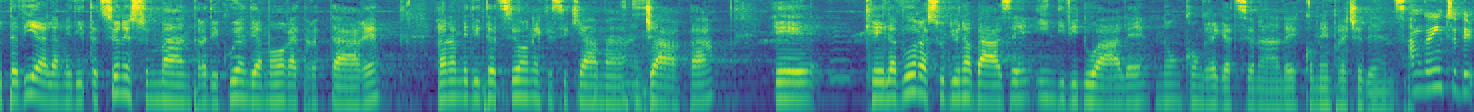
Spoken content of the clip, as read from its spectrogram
Tuttavia la meditazione sul mantra di cui andiamo ora a trattare è una meditazione che si chiama japa e che lavora su di una base individuale, non congregazionale come in precedenza. I'm going to be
